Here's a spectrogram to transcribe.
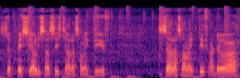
Spesialisasi secara selektif secara selektif adalah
